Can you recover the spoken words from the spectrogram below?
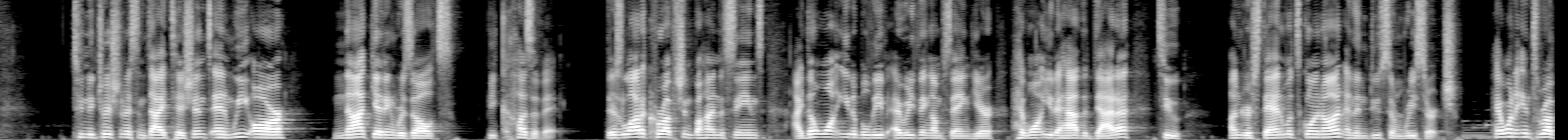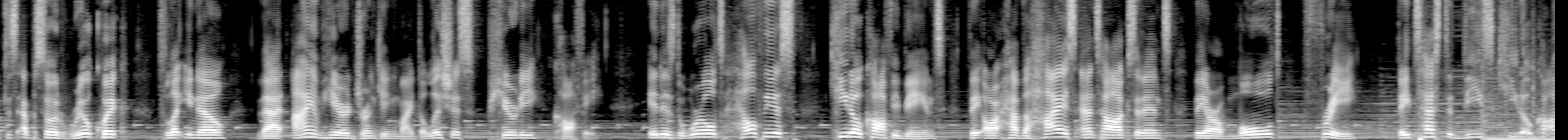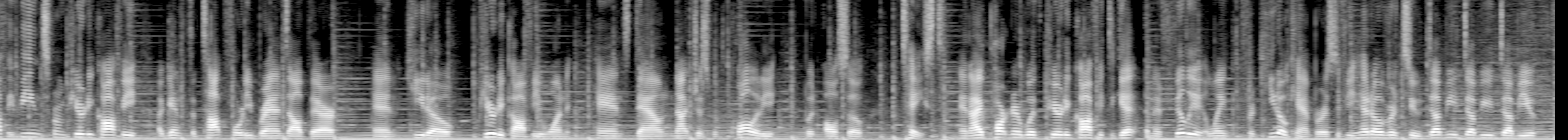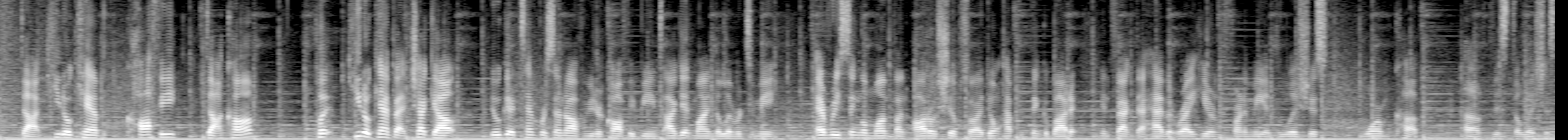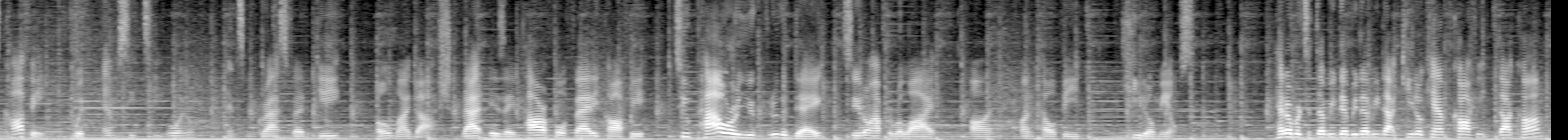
to nutritionists and dietitians, and we are not getting results because of it. There's a lot of corruption behind the scenes. I don't want you to believe everything I'm saying here. I want you to have the data to understand what's going on and then do some research. Hey, I want to interrupt this episode real quick to let you know that I am here drinking my delicious Purity coffee. It is the world's healthiest keto coffee beans. They are have the highest antioxidants. They are mold free. They tested these keto coffee beans from Purity Coffee against the top 40 brands out there, and keto Purity Coffee won hands down, not just with quality, but also taste. And I partnered with Purity Coffee to get an affiliate link for Keto Kampers. If you head over to www.ketokampcoffee.com, put Keto Kamp at checkout, you'll get 10% off of your coffee beans. I get mine delivered to me every single month on auto ship so I don't have to think about it. In fact, I have it right here in front of me a delicious warm cup of this delicious coffee with MCT oil and some grass fed ghee. Oh my gosh, that is a powerful fatty coffee to power you through the day so you don't have to rely on unhealthy keto meals. Head over to www.ketokampcoffee.com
